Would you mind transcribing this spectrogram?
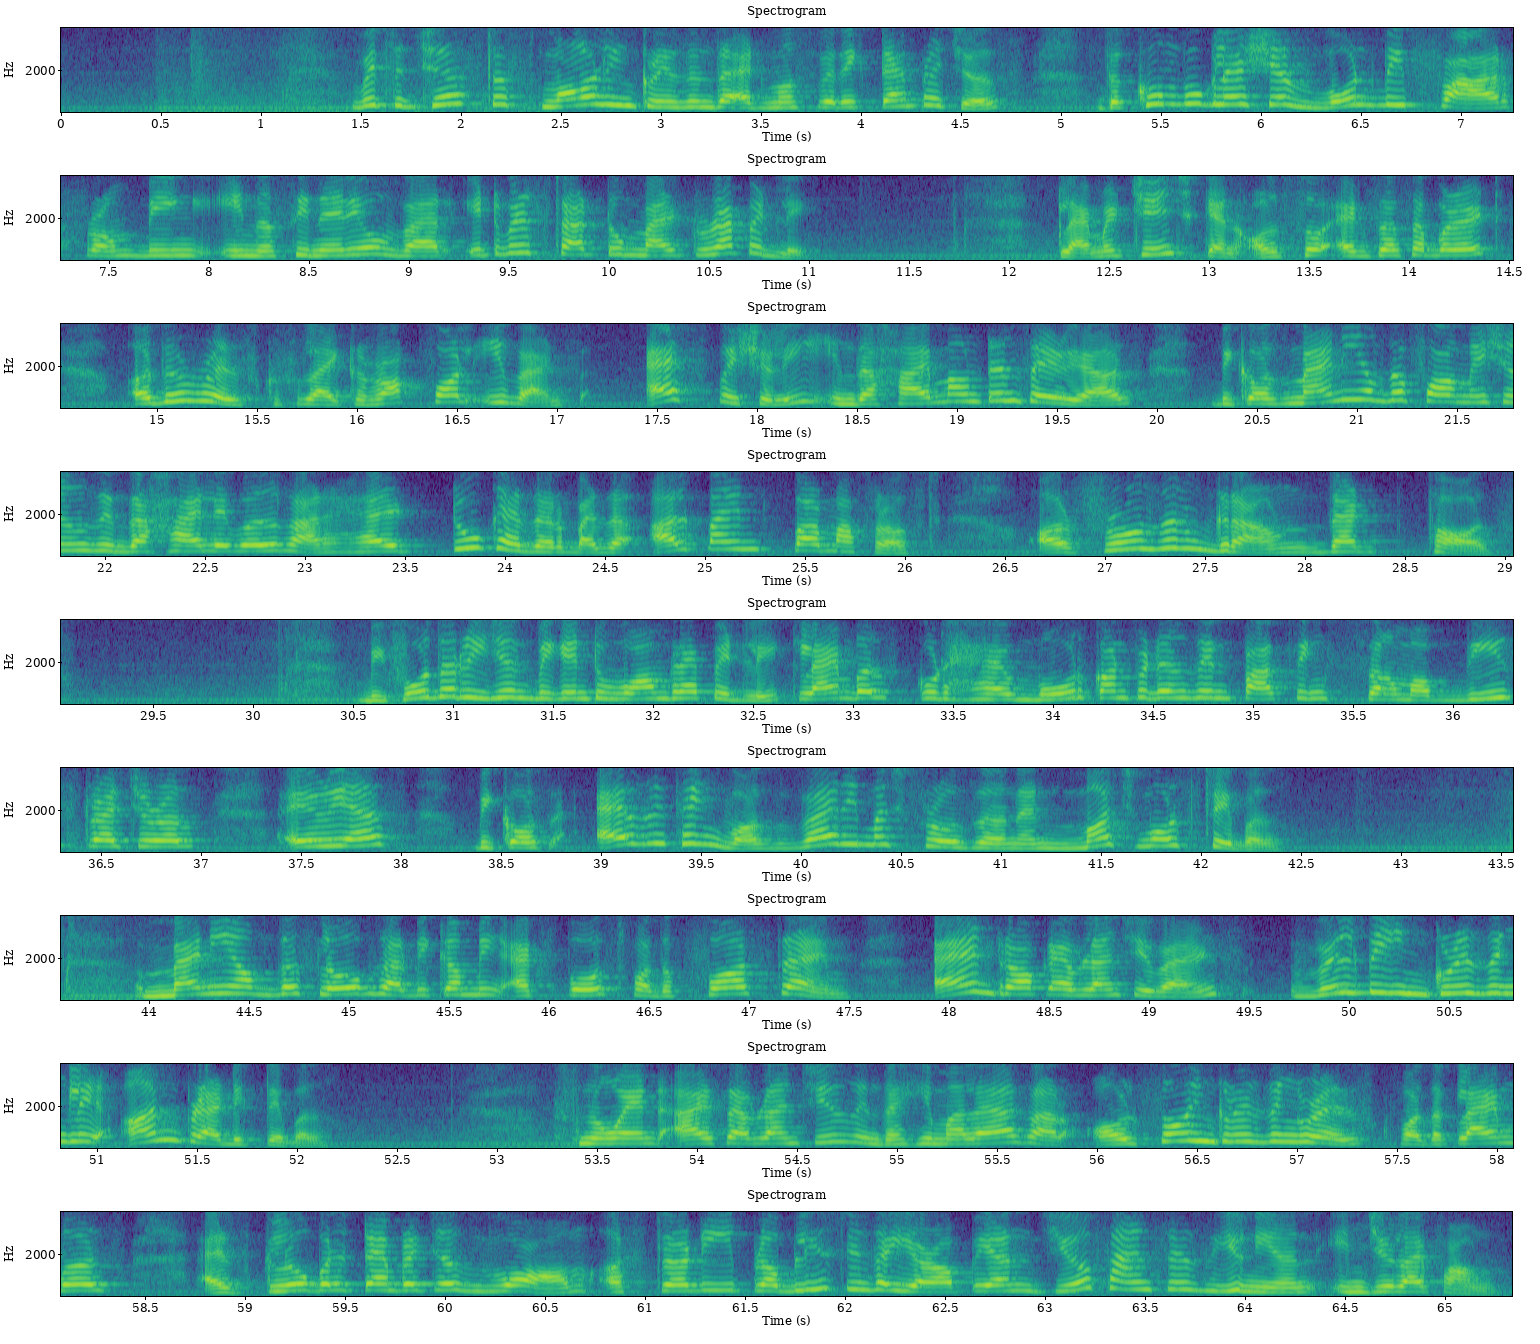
With just a small increase in the atmospheric temperatures, the Khumbu glacier won't be far from being in a scenario where it will start to melt rapidly. Climate change can also exacerbate other risks like rockfall events especially in the high mountains areas because many of the formations in the high levels are held together by the alpine permafrost or frozen ground that thaws. Before the region began to warm rapidly, climbers could have more confidence in passing some of these treacherous areas because everything was very much frozen and much more stable. Many of the slopes are becoming exposed for the first time and rock avalanche events will be increasingly unpredictable. Snow and ice avalanches in the Himalayas are also increasing risk for the climbers as global temperatures warm, a study published in the European Geosciences Union in July found.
